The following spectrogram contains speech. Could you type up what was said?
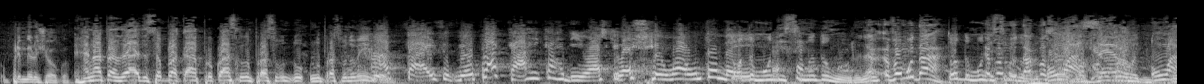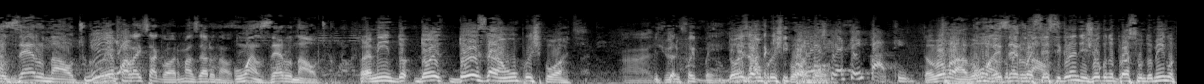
O primeiro jogo. Renato Andrade, o seu placar pro clássico no próximo, no, no próximo domingo. Rapaz, o meu placar, Ricardinho, acho que vai ser um a um também. Todo mundo em cima do muro, né? Eu vou mudar. Todo mundo Eu em cima mudar do muro. você. 1 a Eu vou 0, mudar. 1 a 0 Náutico. Eu ia falar isso agora, 1 a 0 Náutico. 1 a 0 Náutico. Pra mim, 2 a 1 um pro esporte. Ah, Júnior foi bem. 2 a 1 um pro esporte. Eu acho que vai ser empate. Então vamos lá, vamos 1 a ver como é 0 que vai ser esse grande jogo no próximo domingo.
